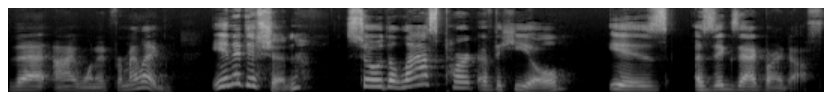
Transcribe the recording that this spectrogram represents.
that I wanted for my leg. In addition, so the last part of the heel is a zigzag bind off.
